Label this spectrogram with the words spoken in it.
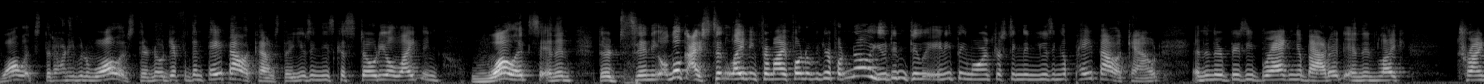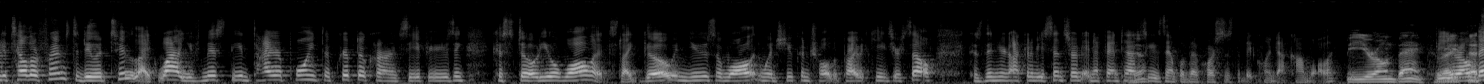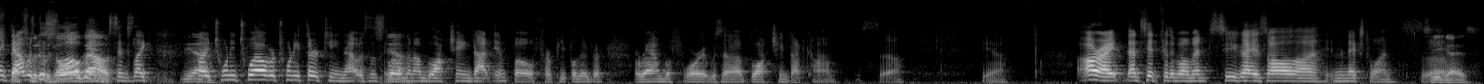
wallets that aren't even wallets. They're no different than PayPal accounts. They're using these custodial Lightning wallets, and then they're sending, oh, look, I sent Lightning from my phone over your phone. No, you didn't do anything more interesting than using a PayPal account. And then they're busy bragging about it, and then, like, trying to tell their friends to do it too. Like, wow, you've missed the entire point of cryptocurrency if you're using custodial wallets. Like, go and use a wallet in which you control the private keys yourself, because then you're not going to be censored. And a fantastic Yeah. example of that, of course, is the Bitcoin.com wallet. Be your own bank. Be right? your own That's- bank. That was the was slogan since like Yeah. probably 2012 or 2013. That was the slogan Yeah. on blockchain.info for people that were around before it was uh, blockchain.com. So, yeah. All right, that's it for the moment. See you guys all uh, in the next one. See you guys.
